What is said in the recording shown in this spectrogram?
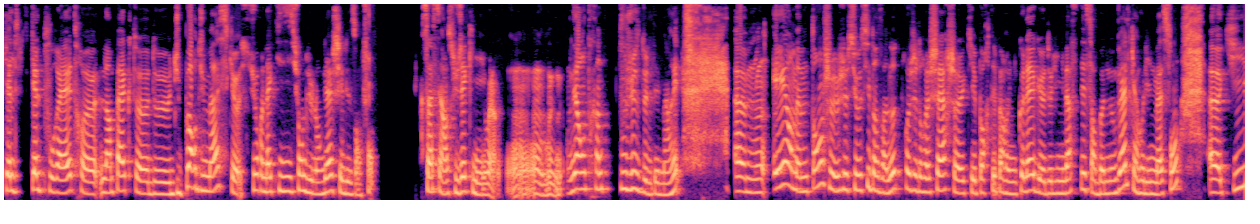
quel pourrait être l'impact du port du masque sur l'acquisition du langage chez les enfants. Ça, c'est un sujet qui, voilà, on, est en train tout juste de le démarrer. Euh, et en même temps, je, suis aussi dans un autre projet de recherche euh, qui est porté par une collègue de l'université Sorbonne Nouvelle, Caroline Masson, euh, qui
